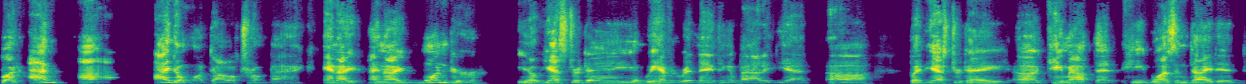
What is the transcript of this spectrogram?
but I'm I I don't want Donald Trump back, and I and I wonder you know, yesterday, and we haven't written anything about it yet, uh, but yesterday uh, came out that he was indicted,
